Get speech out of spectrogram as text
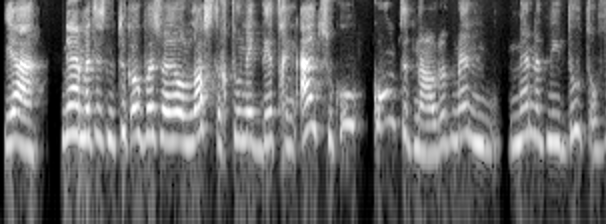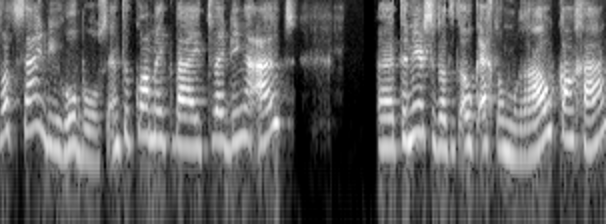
Ja, nee, maar het is natuurlijk ook best wel heel lastig toen ik dit ging uitzoeken. Hoe komt het nou dat men, men het niet doet? Of wat zijn die hobbels? En toen kwam ik bij twee dingen uit. Uh, ten eerste dat het ook echt om rouw kan gaan.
